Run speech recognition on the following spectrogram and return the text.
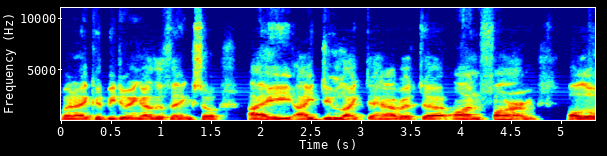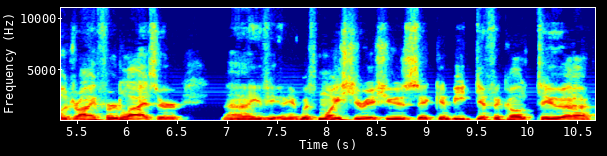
when i could be doing other things so i i do like to have it uh, on farm although dry fertilizer uh, you, with moisture issues, it can be difficult to, uh,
